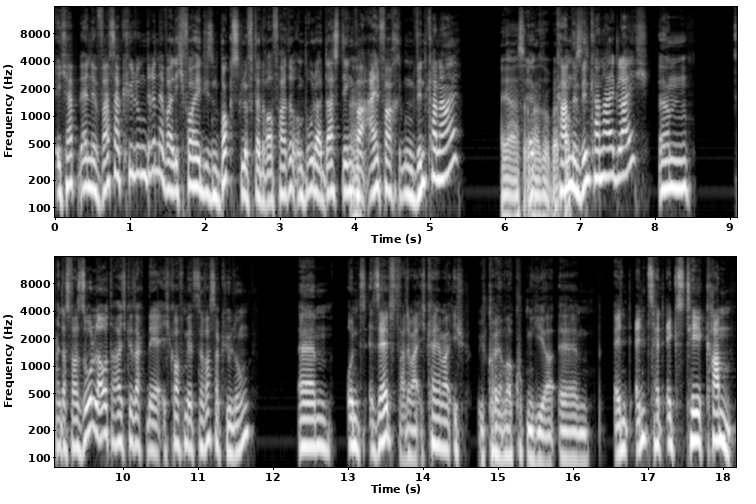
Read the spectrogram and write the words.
ich habe eine Wasserkühlung drin, weil ich vorher diesen Boxlüfter drauf hatte. Und Bruder, das Ding Ja. war einfach ein Windkanal. Ja, ist Äh, immer so bei kam Box. ein Windkanal gleich. Ähm, und das war so laut, da habe ich gesagt, nee, ich kaufe mir jetzt eine Wasserkühlung. Ähm, und selbst, warte mal, ich kann ja mal, ich, ich kann ja mal gucken hier. Ähm, NZXT CAM.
